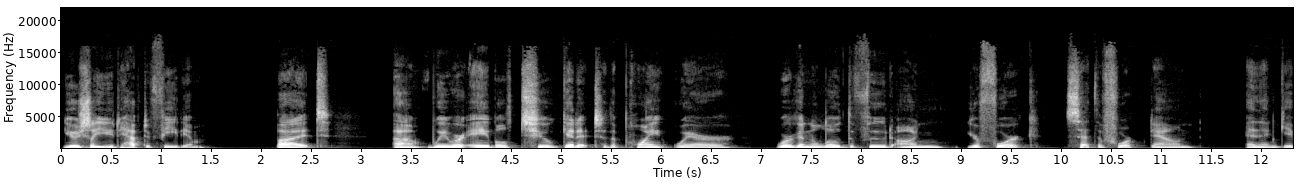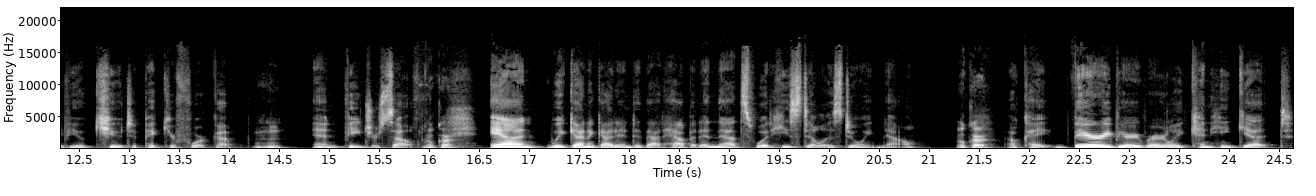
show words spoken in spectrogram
usually you'd have to feed him, but um, we were able to get it to the point where we're going to load the food on your fork, set the fork down, and then give you a cue to pick your fork up Mm-hmm. and feed yourself. Okay. And we kind of got into that habit, and that's what he still is doing now. Okay. Okay. Very, very rarely can he get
